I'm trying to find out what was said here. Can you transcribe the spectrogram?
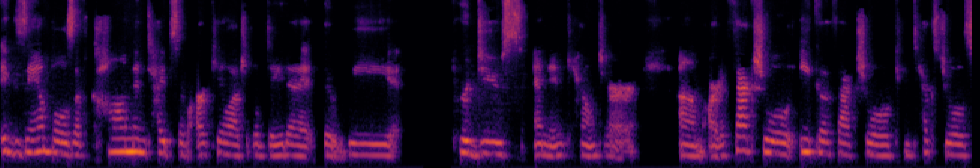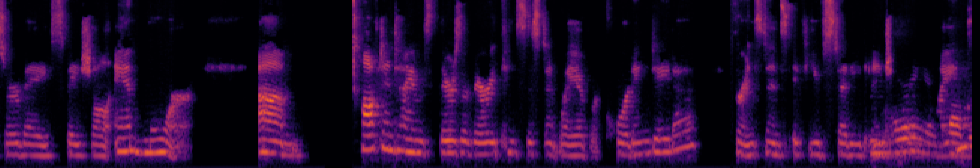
examples of common types of archaeological data that we produce and encounter um, artifactual, ecofactual, contextual, survey, spatial, and more. Um, oftentimes, there's a very consistent way of recording data. For instance, if you've studied ancient coins,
